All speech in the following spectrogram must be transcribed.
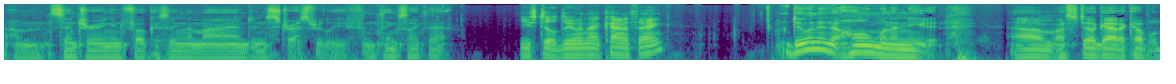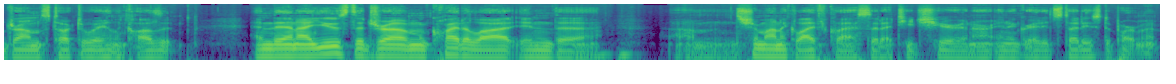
um, centering and focusing the mind and stress relief and things like that. You still doing that kind of thing? I'm doing it at home when I need it. Um, I've still got a couple drums tucked away in the closet, and then I use the drum quite a lot in the um, shamanic life class that I teach here in our integrated studies department.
